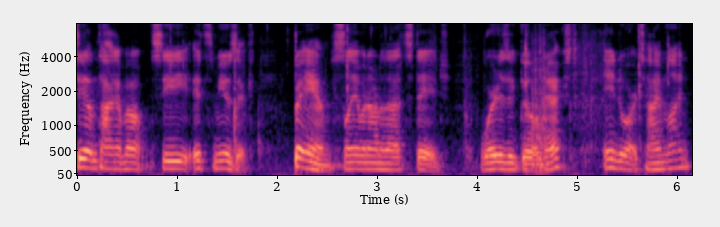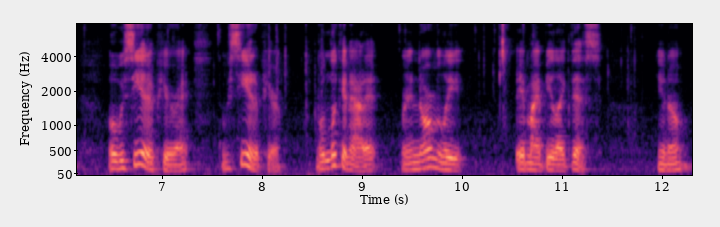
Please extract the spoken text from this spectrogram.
See what I'm talking about? See, it's music. Bam! Slam it onto that stage. Where does it go next? Into our timeline. Well, we see it up here, right? We see it up here. We're looking at it. And normally, it might be like this. You know?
